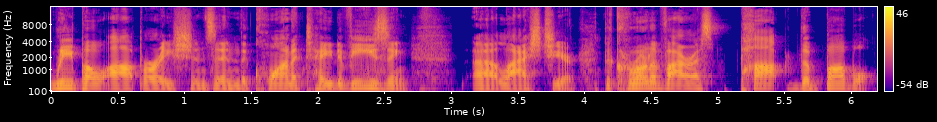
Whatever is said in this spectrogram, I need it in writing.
repo operations and the quantitative easing uh, last year. The coronavirus popped the bubble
